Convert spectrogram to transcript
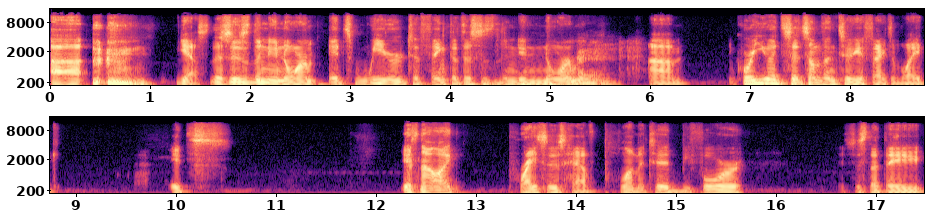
Uh, yes, this is the new norm. It's weird to think that this is the new norm. Um, Corey, you had said something to the effect of like, it's it's not like prices have plummeted before. It's just that they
